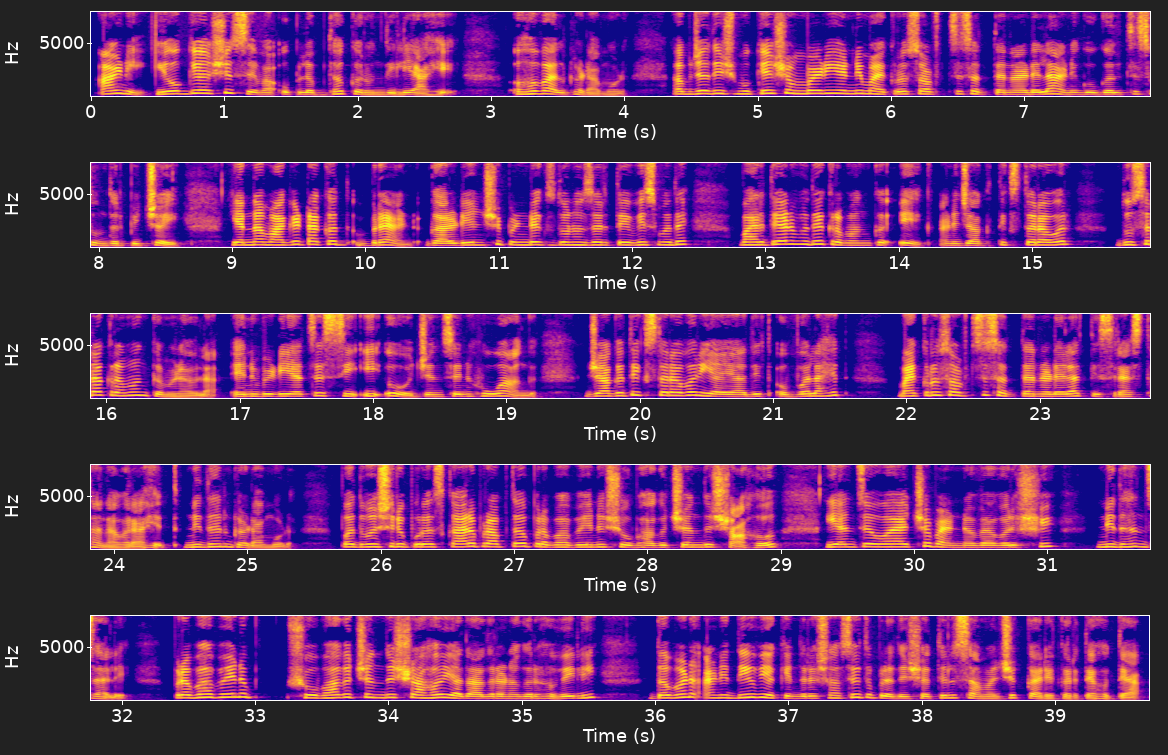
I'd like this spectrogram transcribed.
आणि योग्य अशी सेवा उपलब्ध करून दिली आहे. अहवाल घडामोड. अब्जाधीश मुकेश अंबानी यांनी मायक्रोसॉफ्टचे सत्यनाडेला आणि गुगलचे सुंदर पिचाई यांना मागे टाकत ब्रँड गार्डियनशिप इंडेक्स दोन हजार तेवीसमध्ये भारतीयांमध्ये क्रमांक एक आणि जागतिक स्तरावर दुसरा क्रमांक मिळवला. एनव्हिडियाचे सीईओ जेन्सेन हुआंग जागतिक स्तरावर या यादीत अव्वल आहेत. मायक्रोसॉफ्टचे सत्या नडेला तिसऱ्या स्थानावर आहेत. निधन घडामोड. पद्मश्री पुरस्कार प्राप्त प्रभाबेन शोभागचंद शाह यांचे वयाच्या ब्याण्णव्या वर्षी निधन झाले. प्रभाबेन शोभागचंद शाह या दादरानगर हवेली दमण आणि दीव या केंद्रशासित प्रदेशातील सामाजिक कार्यकर्त्या होत्या.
